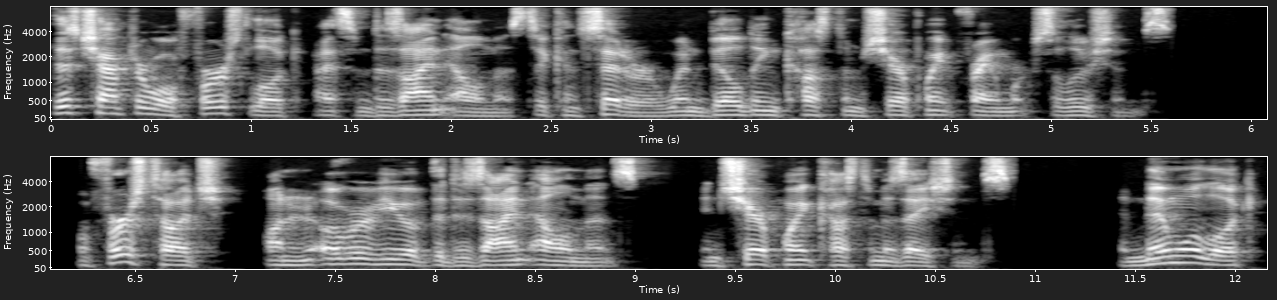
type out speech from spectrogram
This chapter will first look at some design elements to consider when building custom SharePoint framework solutions. We'll first touch on an overview of the design elements in SharePoint customizations, and then we'll look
